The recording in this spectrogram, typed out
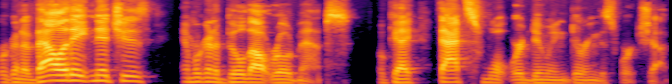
we're going to validate niches, and we're going to build out roadmaps. Okay. That's what we're doing during this workshop.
